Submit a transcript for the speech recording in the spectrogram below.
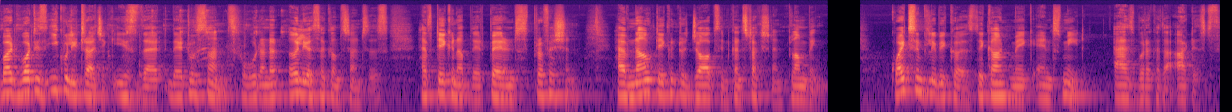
But what is equally tragic is that their two sons, who would under earlier circumstances have taken up their parents' profession, have now taken to jobs in construction and plumbing, quite simply because they can't make ends meet as Burakatha artists.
